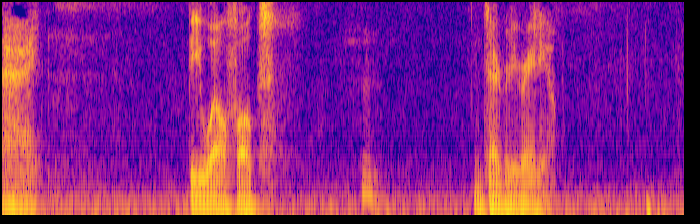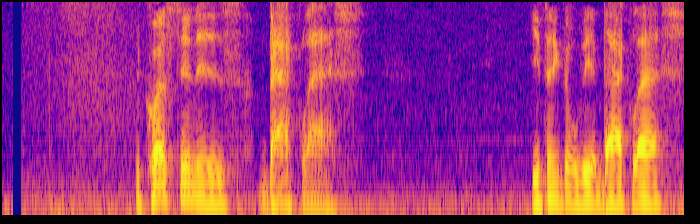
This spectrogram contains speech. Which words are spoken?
All right. Be well, folks. Hmm. Integrity Radio. The question is backlash. You think there will be a backlash?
